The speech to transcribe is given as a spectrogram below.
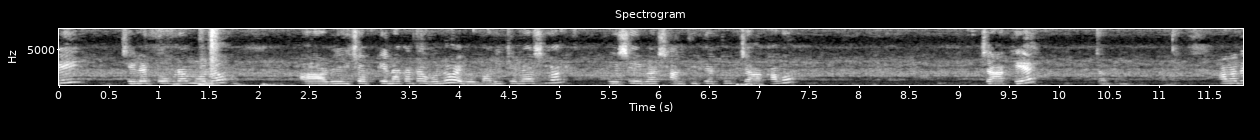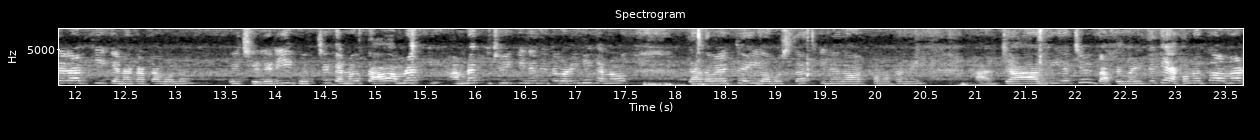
নেই ছেলের প্রোগ্রাম হলো আর এই সব কেনাকাটা হলো এবার বাড়ি চলে আসলাম এসে এবার শান্তিতে একটু চা খাব। চা খেয়ে তারপরে আমাদের আর কি কেনাকাটা বলো? ওই ছেলেরই হচ্ছে কেন তাও আমরা আমরা কিছুই কিনে দিতে পারিনি কেন দাদাভাইয়ের তো এই অবস্থা কিনে দেওয়ার ক্ষমতা নেই। আর যা দিয়েছে বাপের বাড়ি থেকে এখনও তো আমার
